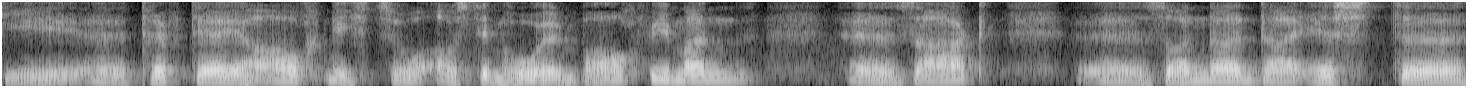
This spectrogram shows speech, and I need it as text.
die äh, trifft er ja auch nicht so aus dem hohlen Bauch, wie man äh, sagt, äh, sondern da ist äh,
